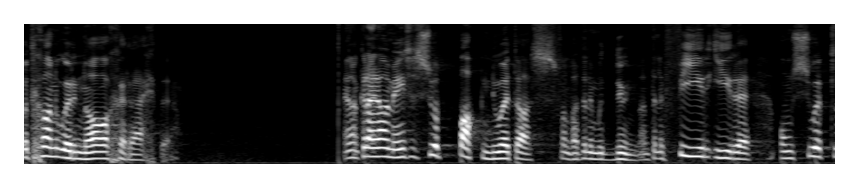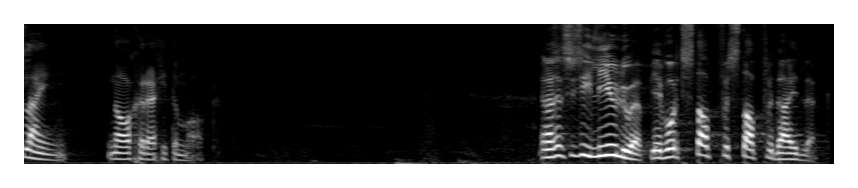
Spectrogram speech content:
wat gaan oor nageregte. En dan kry daai mense so pak notas van wat hulle moet doen, want hulle 4 ure om so klein nagereggie te maak. En as dit soos die leeu loop, jy word stap vir stap verduidelik.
